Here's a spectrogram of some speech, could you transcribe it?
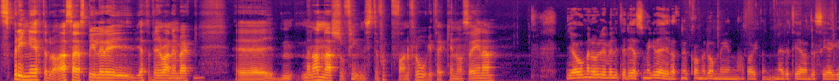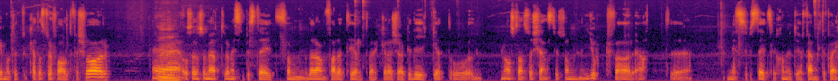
springer jättebra. Isaiah Spiller är jättefin running back. Eh, men annars så finns det fortfarande frågetecken hos A&M. Jo, men då är det väl lite det som är grejen. Att nu kommer de in, har tagit en meriterande seger mot ett katastrofalt försvar. Eh, Mm. och sen så möter de Mississippi State som, där anfallet helt verkar ha kört i diket. Och någonstans så känns det som gjort för att eh, Mississippi State ska komma ut och göra 50 poäng.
